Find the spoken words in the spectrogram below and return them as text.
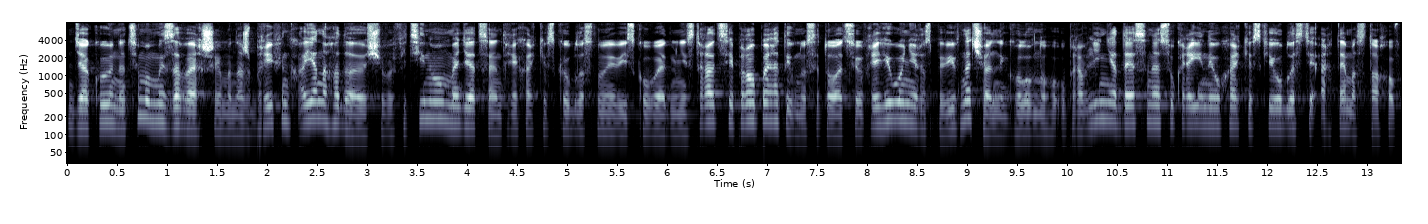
Дякую. На цьому ми завершуємо наш брифінг. А я нагадаю, що в офіційному медіа-центрі Харківської обласної військової адміністрації про оперативну ситуацію в регіоні розповів начальник головного управління ДСНС України у Харківській області Артем Астахов.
